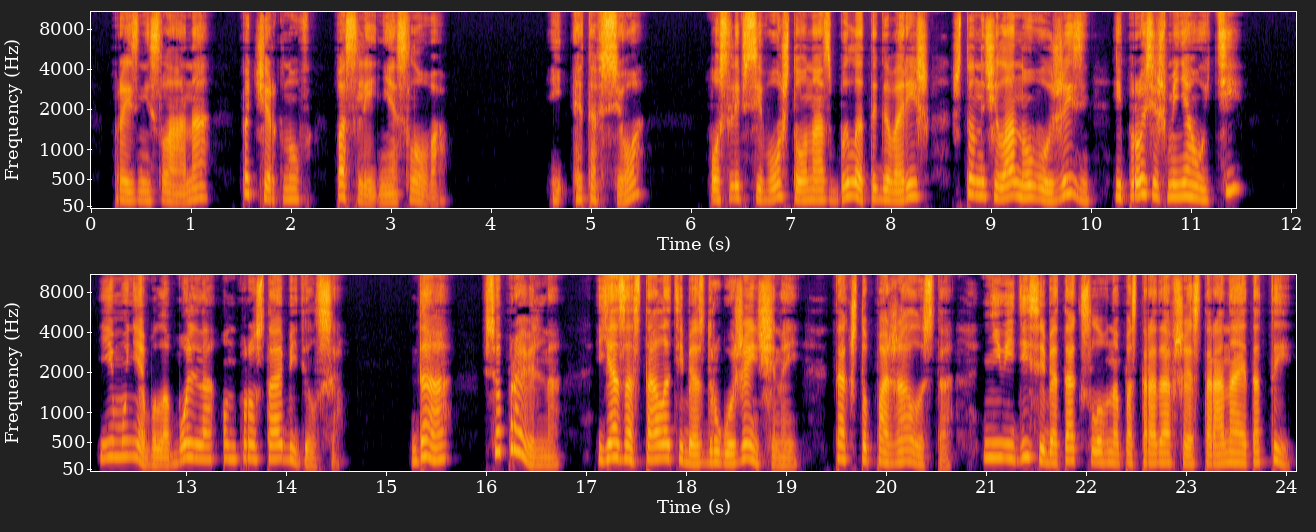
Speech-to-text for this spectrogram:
– произнесла она, подчеркнув последнее слово. «И это все? После всего, что у нас было, ты говоришь, что начала новую жизнь и просишь меня уйти?» Ему не было больно, он просто обиделся. «Да, все правильно. Я застала тебя с другой женщиной, так что, пожалуйста, не веди себя так, словно пострадавшая сторона – это ты.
